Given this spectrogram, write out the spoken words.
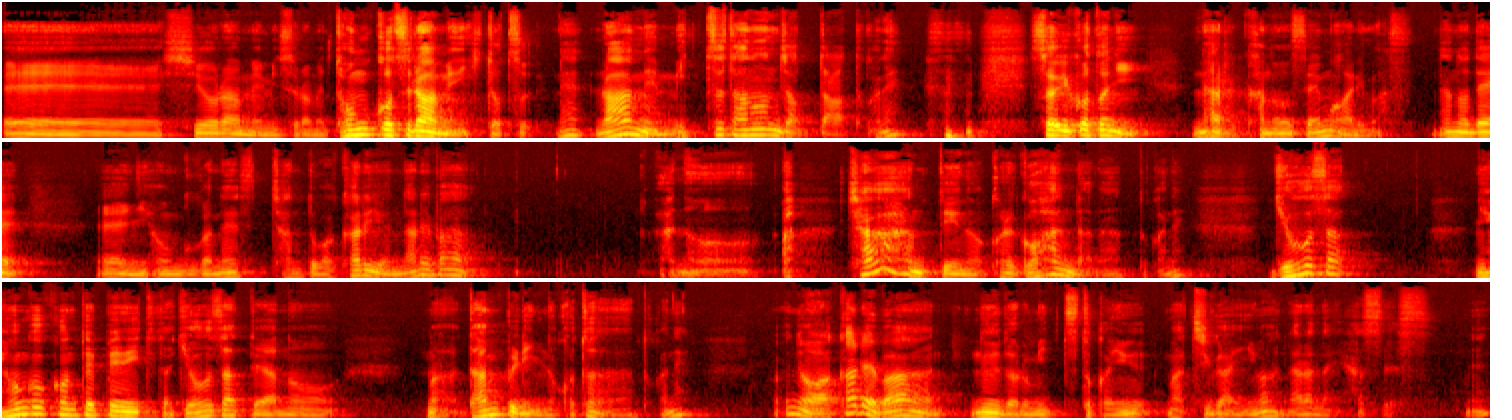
えー、塩ラーメン味噌ラーメン。豚骨ラーメン1つ。ね。ラーメン3つ頼んじゃったとかね。そういうことになる可能性もあります。なので、えー、日本語がねちゃんと分かるようになればあのー、あチャーハンっていうのはこれご飯だなとかね。餃子。日本語コンテッペで言ってた餃子ってあのまあダンプリンのことだなとかね。ういうの分かればヌードル3つとかいう間違いにはならないはずです。ね、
